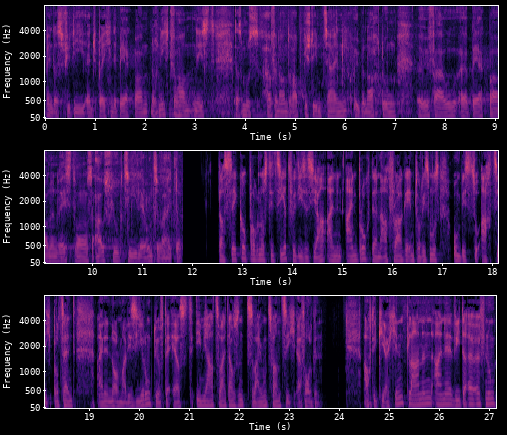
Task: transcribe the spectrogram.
wenn das für die entsprechende Bergbahn noch nicht vorhanden ist. Das muss aufeinander abgestimmt sein. Übernachtung, ÖV, äh, Bergbahnen, Restaurants, Ausflugziele und so weiter. Das SECO prognostiziert für dieses Jahr einen Einbruch der Nachfrage im Tourismus um bis zu 80 Prozent. Eine Normalisierung dürfte erst im Jahr 2022 erfolgen. Auch die Kirchen planen eine Wiedereröffnung.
